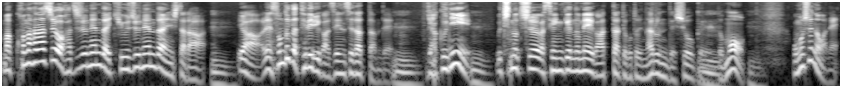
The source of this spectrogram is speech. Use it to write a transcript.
まあ、この話を80年代90年代にしたらうん。いや、ね、その時はテレビが全盛だったんで、うん。逆にうちの父親が先見の明があったってことになるんでしょうけれども、うん。面白いのがね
